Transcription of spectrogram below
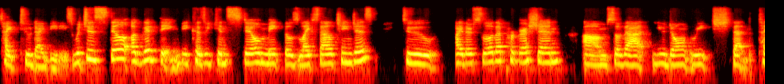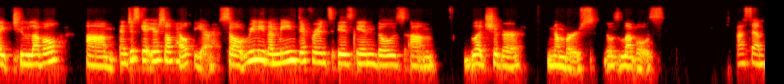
type 2 diabetes which is still a good thing because we can still make those lifestyle changes to either slow that progression um, so that you don't reach that type 2 level um, and just get yourself healthier. So really the main difference is in those um, blood sugar numbers, those levels. Awesome.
